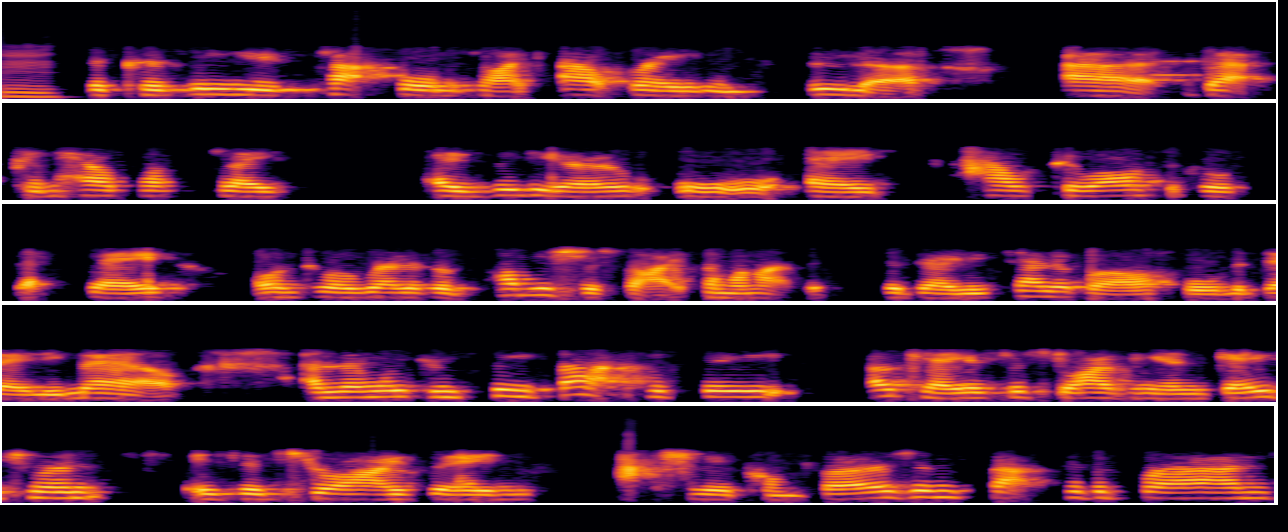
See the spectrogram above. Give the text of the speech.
mm. because we use platforms like Outbrain and Taboola uh, that can help us place a video or a how-to article, let's say, onto a relevant publisher site, someone like the, the Daily Telegraph or the Daily Mail, and then we can feed back to see, okay, is this driving engagement? Is this driving actually a conversion back to the brand?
